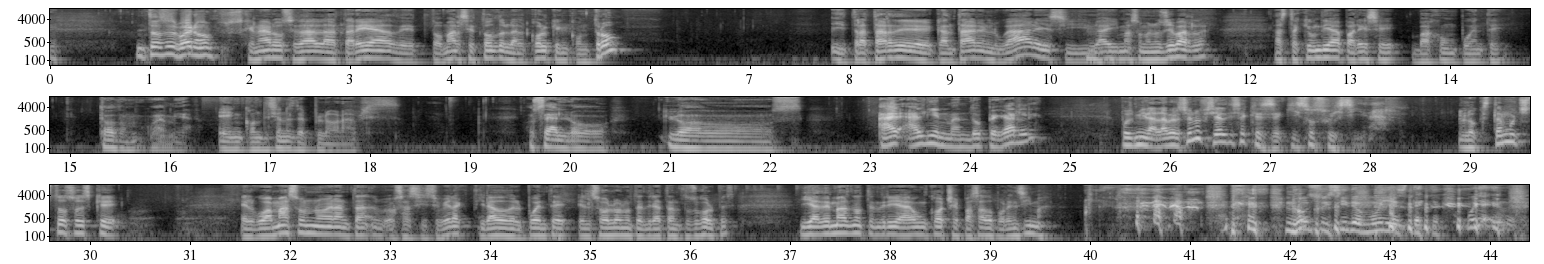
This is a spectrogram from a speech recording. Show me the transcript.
Entonces, bueno, pues Genaro se da la tarea de tomarse todo el alcohol que encontró y tratar de cantar en lugares y ahí más o menos llevarla, hasta que un día aparece bajo un puente Todo guamiado. en condiciones deplorables. O sea, lo, los... ¿al- ¿Alguien mandó pegarle? Pues mira, la versión oficial dice que se quiso suicidar. Lo que está muy chistoso es que el guamazo no eran tan, o sea, si se hubiera tirado del puente, él solo no tendría tantos golpes y además no tendría un coche pasado por encima. No. Un suicidio muy, este, muy,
